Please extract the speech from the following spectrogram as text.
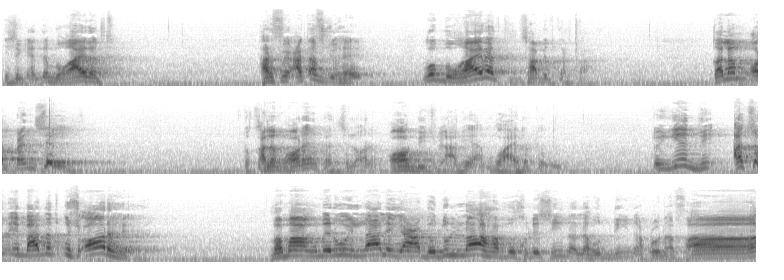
اسے کہتے ہیں مغائرت حرف عطف جو ہے، وہ مغائرت ثابت کرتا۔ ہے قلم اور پینسل۔ تو قلم اور ہے پینسل اور ہے، اور بیچ میں آ گیا معاہدت ہوگی۔ تو یہ اصل عبادت کچھ اور ہے۔ وما امرو اللہ یعبد اللہ مخلصین لہ الدین حنفاء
